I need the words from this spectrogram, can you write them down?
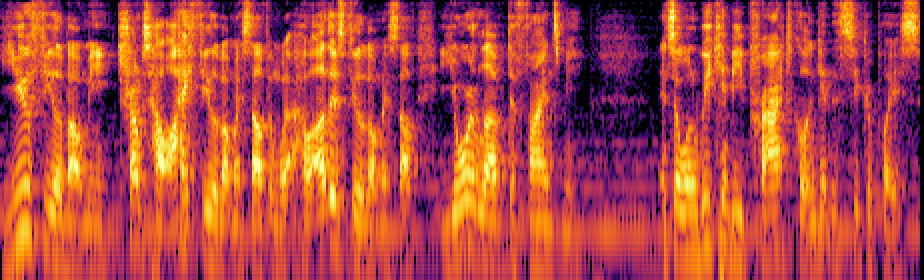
you feel about me trumps how I feel about myself and what, how others feel about myself. Your love defines me. And so when we can be practical and get in the secret place,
